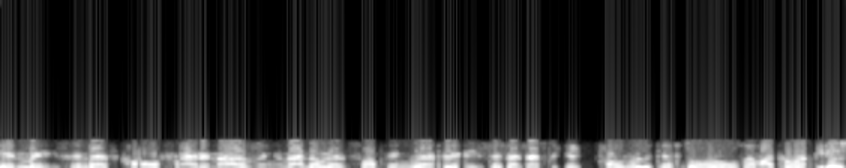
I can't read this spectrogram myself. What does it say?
inmates, and that's called fraternizing. And I know that's something that, that that's totally against the rules. Am I correct? Yes,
